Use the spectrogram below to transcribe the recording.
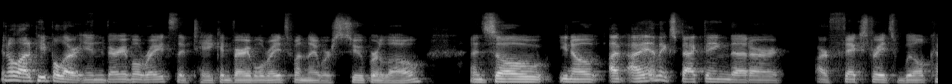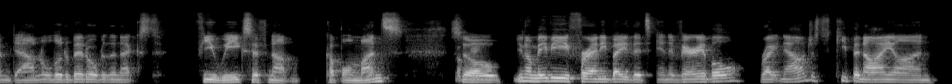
You know, a lot of people are in variable rates. They've taken variable rates when they were super low. And so, you know, I, I am expecting that our our fixed rates will come down a little bit over the next few weeks, if not a couple of months. So, okay. you know, maybe for anybody that's in a variable right now, just keep an eye on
